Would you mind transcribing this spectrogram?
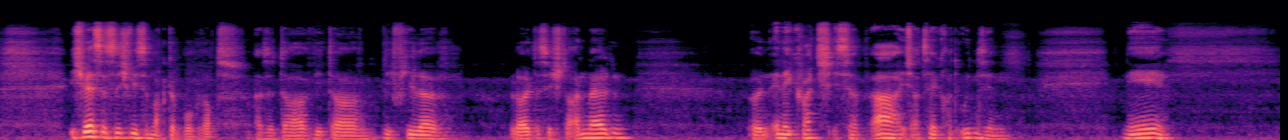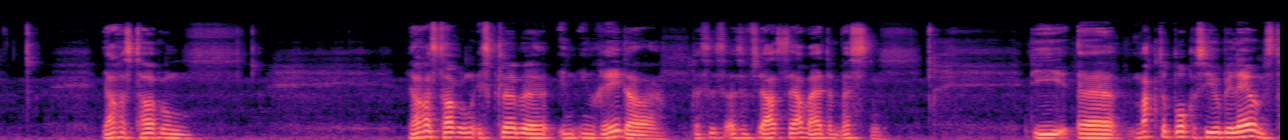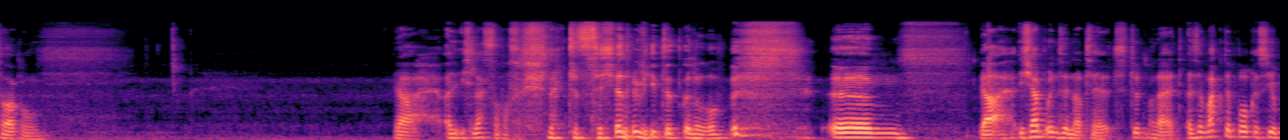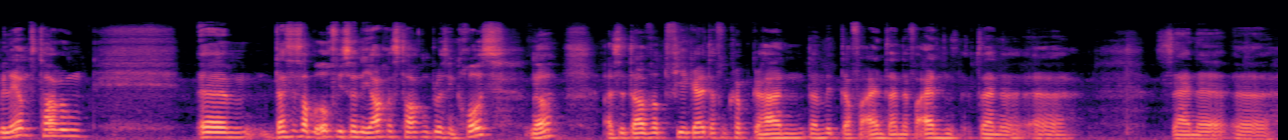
Ich weiß jetzt nicht, wie es in Magdeburg wird. Also da wieder, wie viele Leute sich da anmelden. Und äh, nee, Quatsch, ist ja, ah, ich erzähle gerade Unsinn. Nee. Jahrestagung. Jahrestagung ist, glaube ich, in, in Reda. Das ist also sehr, sehr weit im Westen. Die äh, Magdeburg ist die Jubiläumstagung. Ja, also ich lasse aber das sicher ein Video drin rum. Ähm, ja, ich habe Unsinn erzählt. Tut mir leid. Also Magdeburg ist Jubiläumstagung. Ähm, das ist aber auch wie so eine Jahrestagung, bloß in groß. Ne? Also da wird viel Geld auf den Kopf gehauen, damit der Verein seine Verein, seine, äh, seine,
